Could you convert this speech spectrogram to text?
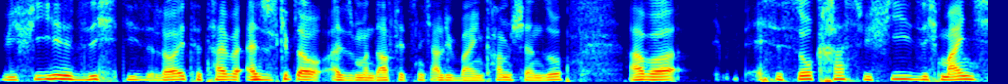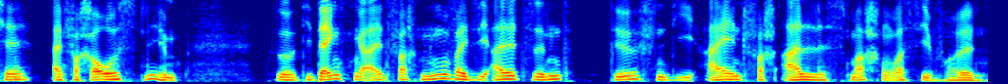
wie viel sich diese Leute teilweise, also es gibt auch, also man darf jetzt nicht alle über einen Kamm scheren, so, aber es ist so krass, wie viel sich manche einfach rausnehmen. So, die denken einfach, nur weil sie alt sind, dürfen die einfach alles machen, was sie wollen.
